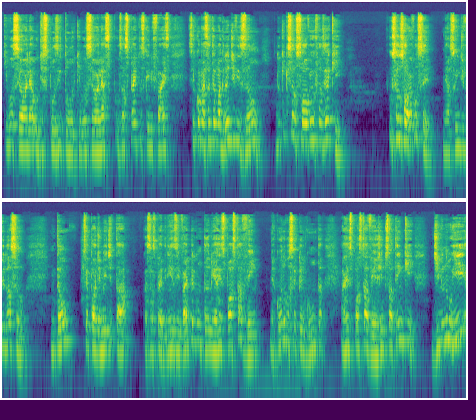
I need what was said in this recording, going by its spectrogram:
que você olha o dispositor, que você olha os aspectos que ele faz. Você começa a ter uma grande visão do que, que seu Sol veio fazer aqui. O seu Sol é você, né? a sua individuação. Então, você pode meditar com essas pedrinhas e vai perguntando, e a resposta vem. Né? Quando você pergunta, a resposta vem. A gente só tem que diminuir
